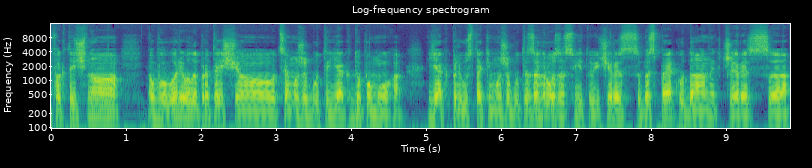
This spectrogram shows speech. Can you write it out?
Фактично обговорювали про те, що це може бути як допомога, як плюс, так і може бути загроза світові через безпеку даних, через е,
